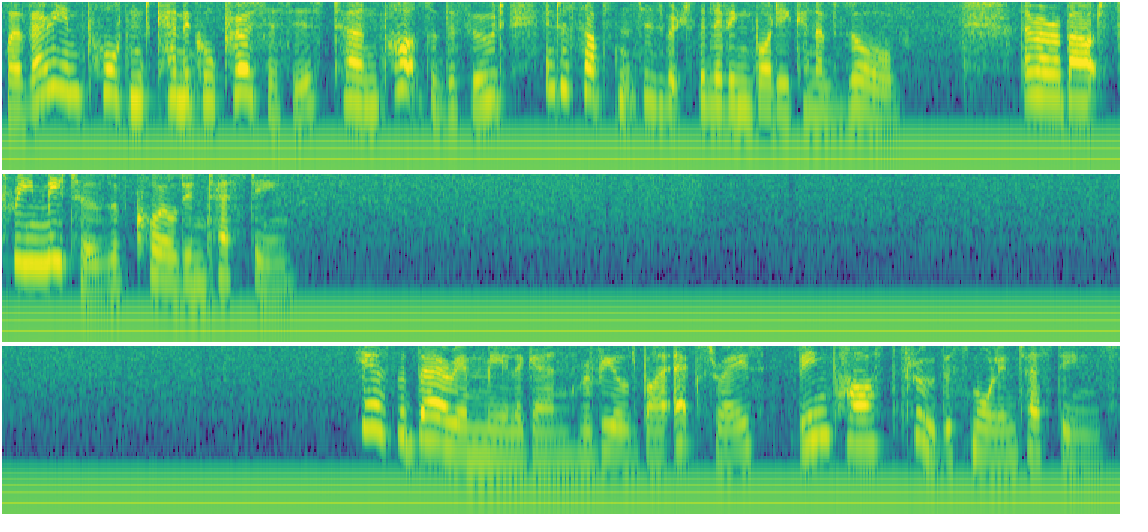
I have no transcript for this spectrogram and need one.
where very important chemical processes turn parts of the food into substances which the living body can absorb. There are about three metres of coiled intestine. Here's the barium meal again, revealed by X-rays, being passed through the small intestines.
